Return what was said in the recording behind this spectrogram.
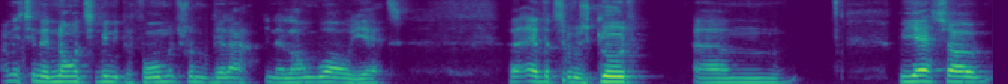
haven't seen a ninety-minute performance from Villa in a long while yet. Uh, Everton was good. Um, but yeah, so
